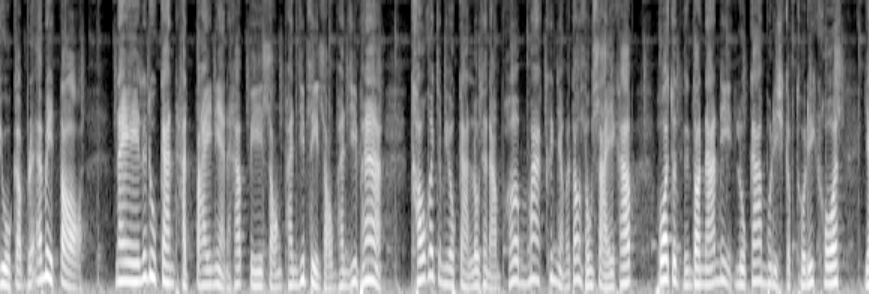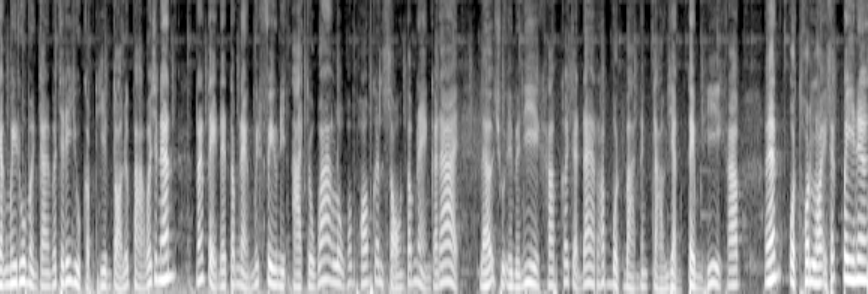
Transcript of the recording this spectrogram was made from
อยู่กับเรอัลมาดริดต่อในฤดูกาลถัดไปเนี่ยนะครับปี 2024-2025 เขาก็จะมีโอกาสลงสนามเพิ่มมากขึ้นอย่างไม่ต้องสงสัยครับ เพราะว่าจนถึงตอนนั้นนี่ลูก้าโมดิชกับโทนี่โครสยังไม่รู้เหมือนกันว่าจะได้อยู่กับทีมต่อหรือเปล่า เพราะฉะนั้นนักเตะในตำแหน่งมิดฟิลด์นี่อาจจะว่างลงพร้อมๆกัน 2ตำแหน่งก็ได้ แล้วชูเอเมนี่ครับก็จะได้รับบทบาทดังกล่าวอย่างเต็มที่ครับ เพราะฉะนั้นอดทนรออีกสักปีหนึ่ง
